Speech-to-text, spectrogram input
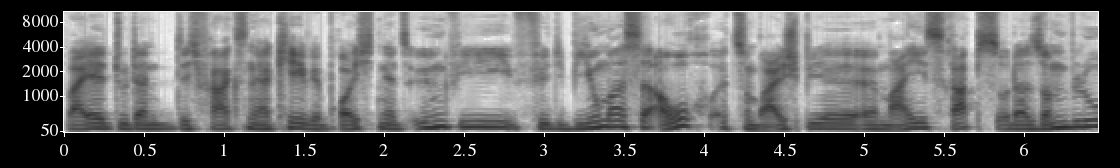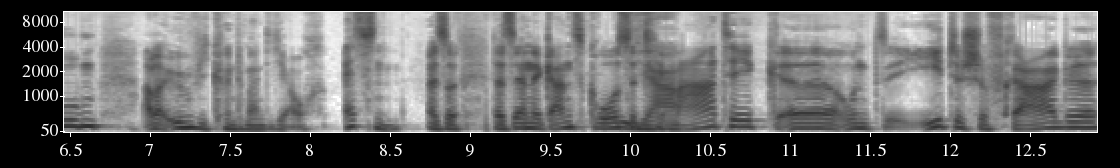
weil du dann dich fragst, na okay, wir bräuchten jetzt irgendwie für die Biomasse auch äh, zum Beispiel äh, Mais, Raps oder Sonnenblumen, aber irgendwie könnte man die auch essen. Also das ist ja eine ganz große ja. Thematik äh, und ethische Frage,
